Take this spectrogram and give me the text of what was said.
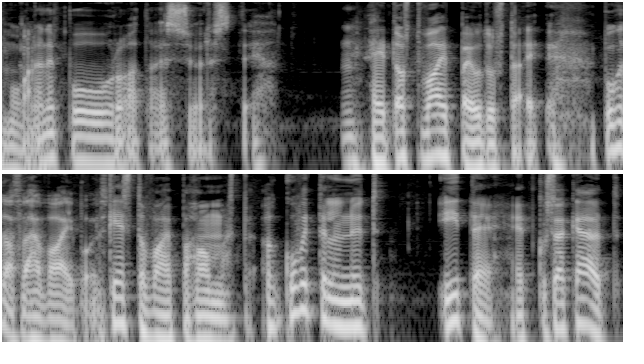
muualle. ne puuroa tai syödä sitten ihan. Hei, tuosta vaippajutusta, eh, Puhutaan vähän vaipoista. kestovaippahommasta. Kuvittele nyt itse, että kun sä käyt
